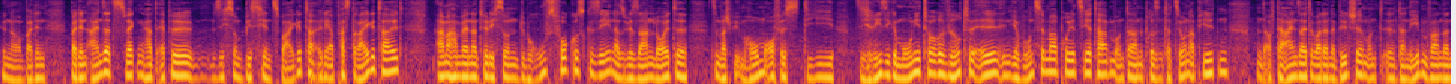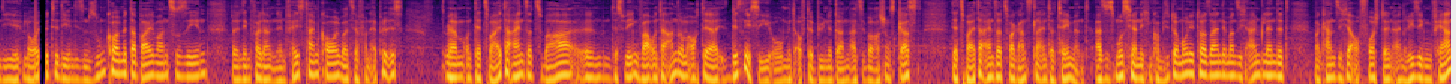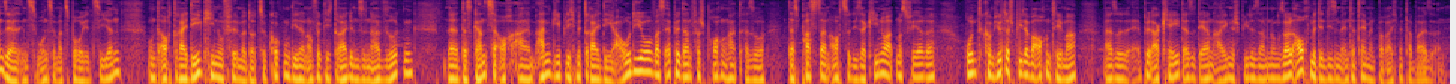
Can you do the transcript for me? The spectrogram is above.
Genau, bei den, bei den Einsatzzwecken hat Apple sich so ein bisschen zweigeteilt, ja, fast dreigeteilt. Einmal haben wir natürlich so einen Berufsfokus gesehen. Also wir sahen Leute zum Beispiel im Homeoffice, die sich riesige Monitore virtuell in ihr Wohnzimmer projiziert haben und da eine Präsentation abhielten. Und auf der einen Seite war dann der Bildschirm und äh, daneben waren dann die Leute, die in diesem Zoom-Call mit dabei waren zu sehen. Oder in dem Fall dann in dem FaceTime-Call, weil es ja von Apple ist. Ähm, und der zweite Einsatz war, äh, deswegen war unter anderem auch der Disney-CEO mit auf der Bühne dann als Überraschungsgast. Der zweite Einsatz war ganz klar Entertainment. Also es muss ja nicht ein Computermonitor sein, den man sich einblendet. Man kann sich ja auch vorstellen, einen riesigen Fernseher ins Wohnzimmer zu projizieren und auch 3D-Kinofilme dort zu gucken, die dann auch wirklich dreidimensional wirken. Äh, das Ganze auch ähm, angeblich mit 3D-Audio, was Apple dann versprochen hat. Also das passt dann auch zu dieser Kinoatmosphäre. Und Computerspiele war auch ein Thema. Also Apple Arcade, also deren eigene Spielesammlung, soll auch mit in diesem Entertainment-Bereich mit dabei sein.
